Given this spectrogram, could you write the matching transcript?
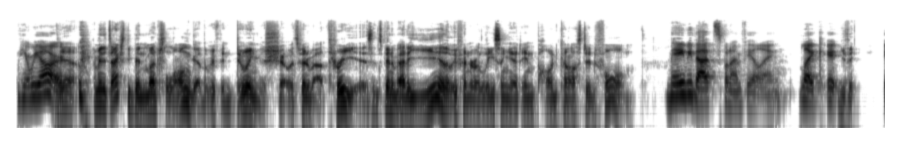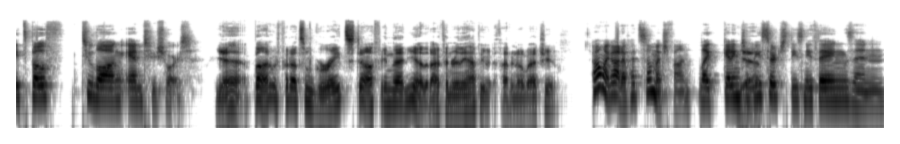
here we are. Yeah. I mean, it's actually been much longer that we've been doing this show. It's been about three years. It's been about a year that we've been releasing it in podcasted form. Maybe that's what I'm feeling. Like it You think? it's both too long and too short. Yeah, but we've put out some great stuff in that year that I've been really happy with. I don't know about you. Oh my god, I've had so much fun. Like getting to Yeah. research these new things and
